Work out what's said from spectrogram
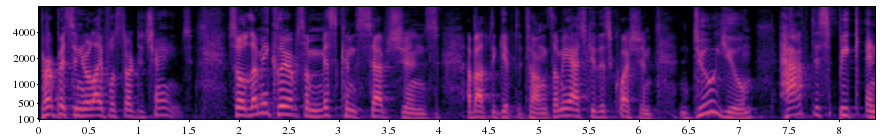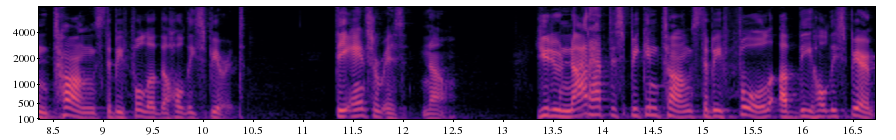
Purpose in your life will start to change. So, let me clear up some misconceptions about the gift of tongues. Let me ask you this question Do you have to speak in tongues to be full of the Holy Spirit? The answer is no. You do not have to speak in tongues to be full of the Holy Spirit.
